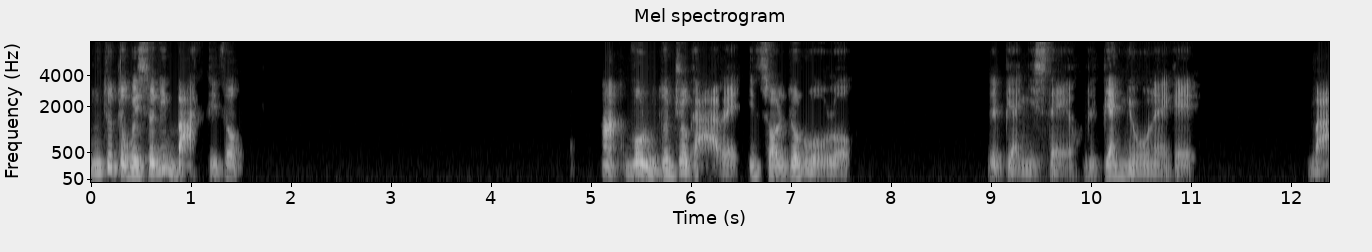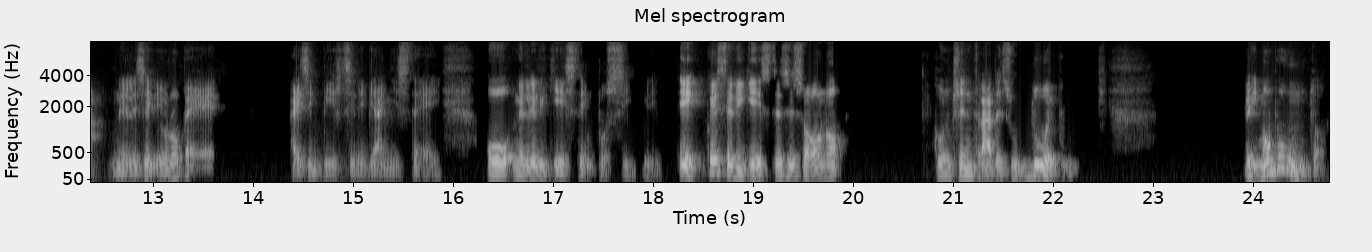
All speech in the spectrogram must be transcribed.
in tutto questo dibattito, ha voluto giocare il solito ruolo del piagnisteo, del piagnone che va nelle sedi europee a esibirsi nei piagnistei o nelle richieste impossibili. E queste richieste si sono concentrate su due punti. Primo punto,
